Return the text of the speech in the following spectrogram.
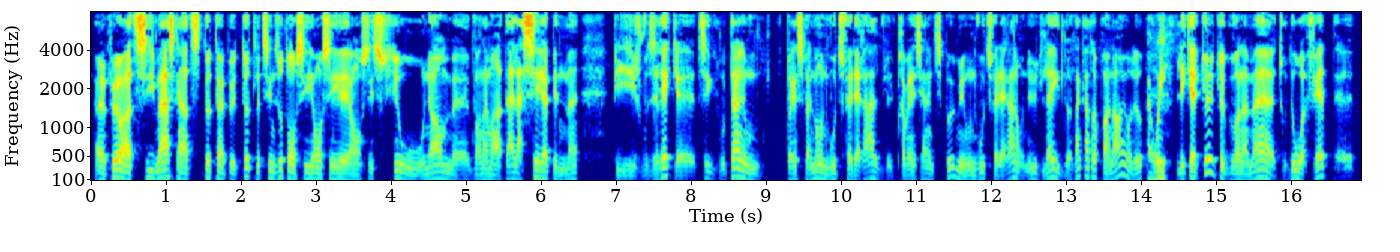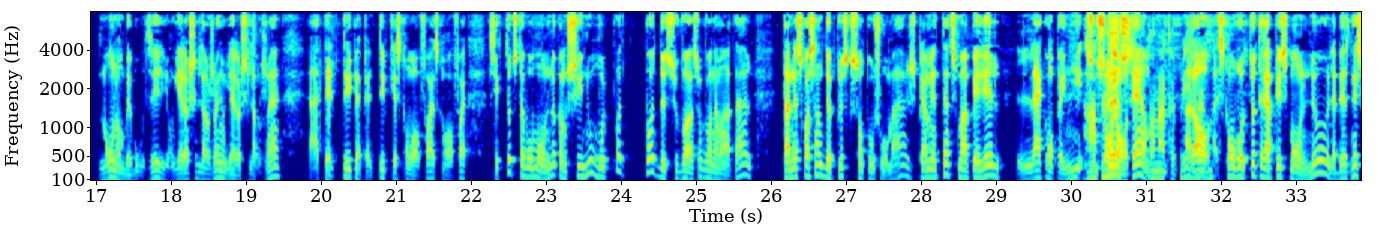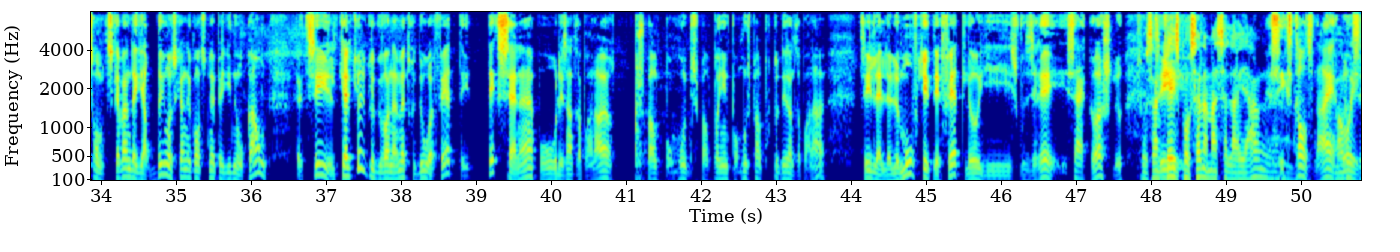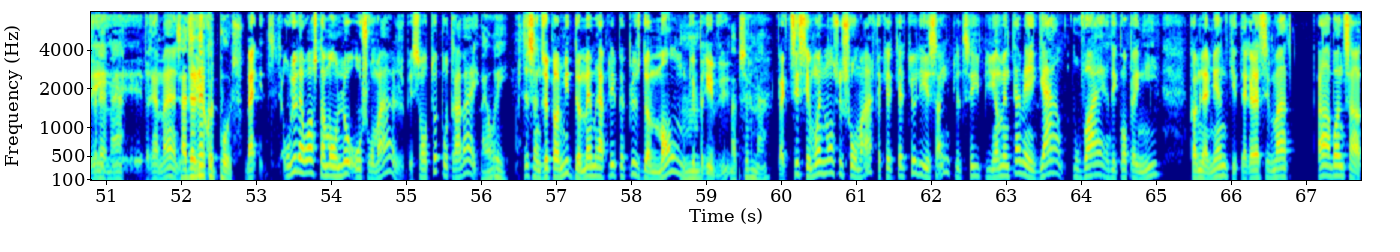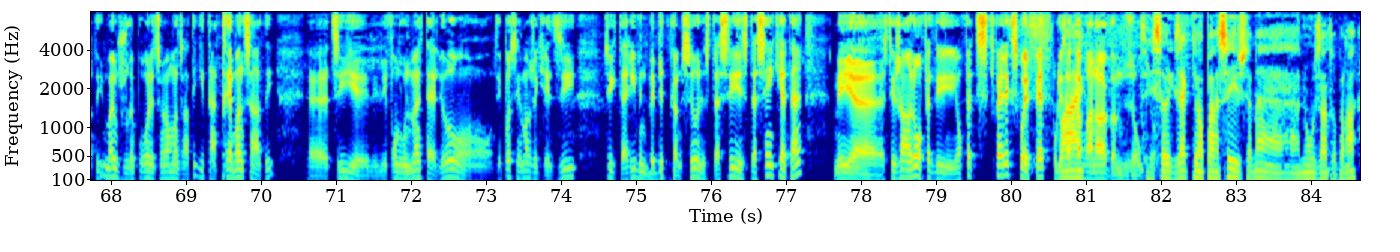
un peu anti-masque, anti-tout, un peu tout. là. Nous autres, on s'est, on s'est, on s'est souscrit aux normes euh, gouvernementales assez rapidement. Puis, je vous dirais que, autant au- principalement au niveau du fédéral, le provincial un petit peu, mais au niveau du fédéral, on a eu de l'aide. En tant qu'entrepreneur, là, Ben oui. les calculs que le gouvernement Trudeau a fait, euh, le monde a bien beau dire, ils ont garoché de l'argent, ils ont garoché de l'argent, à pelleter, puis à pelleter, puis qu'est-ce qu'on va faire, ce qu'on va faire. C'est que tout ce beau monde-là, comme chez nous, moi, pas, pas de subvention gouvernementale, tu en as 60 de plus qui sont au chômage, puis en même temps, tu mets en péril la compagnie En sur son long terme. ton entreprise, Alors, est-ce qu'on va tout rappeler ce monde-là? La business, on est capable de la garder, on est capable de continuer à payer nos comptes? Fait que, tu sais, le calcul que le gouvernement Trudeau a fait est excellent pour les entrepreneurs. Je parle pour moi, puis je parle pas rien que pour moi, je parle pour tous les entrepreneurs. Sais, le, le- move qui a été fait, là, il- je vous dirais, ça coche, là. 75 Tu sais, de la masse salariale. C'est extraordinaire. Ah là, oui, vraiment. euh, Vraiment. Ça a donné un coup de pouce. Ben, au lieu d'avoir ce monde-là au chômage, ben, ils sont tous au travail. Ben oui, ça nous a permis de même rappeler un peu plus de monde Mhm. que prévu. absolument. Fait que, c'est moins de monde sur le chômage. Fait que le calcul est simple. Puis en même temps, ben, ils gardent ouvert des compagnies comme la mienne qui était relativement en bonne santé. Même, je ne voudrais pas relativement en bonne santé, qui est en très bonne santé. Euh, euh, les, fonds de roulement étaient là, on n'était pas sur les marges de crédit. Tu sais, que t'arrives une bébite comme ça, c'est assez, assez inquiétant. Mais euh, ces gens-là ont fait, des, ont fait ce qu'il fallait que ce soit fait pour les Ouais. entrepreneurs comme nous autres. C'est ça, exact. Ils ont pensé justement à, à nos entrepreneurs.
